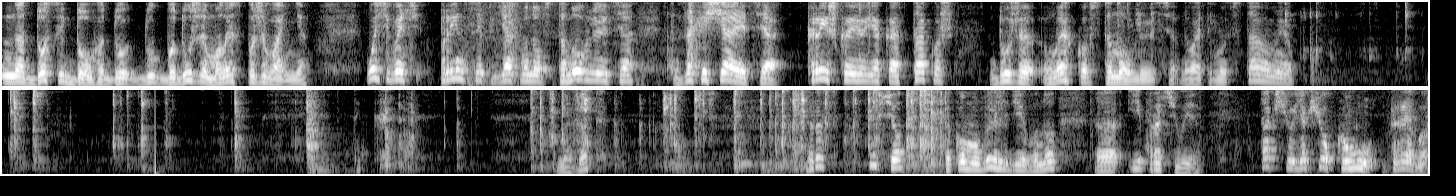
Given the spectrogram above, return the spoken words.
на досить довго, бо дуже мале споживання. Ось весь принцип, як воно встановлюється, захищається кришкою, яка також дуже легко встановлюється. Давайте ми вставимо його. Так. Назад. Раз. І все. В такому вигляді воно е, і працює. Так що, якщо кому треба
